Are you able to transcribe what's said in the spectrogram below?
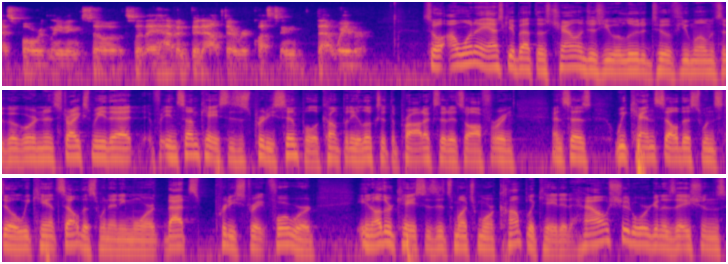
as forward-leaning, so so they haven't been out there requesting that waiver. So I want to ask you about those challenges you alluded to a few moments ago, Gordon. It strikes me that in some cases it's pretty simple. A company looks at the products that it's offering and says, "We can sell this one still. We can't sell this one anymore." That's pretty straightforward. In other cases, it's much more complicated. How should organizations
